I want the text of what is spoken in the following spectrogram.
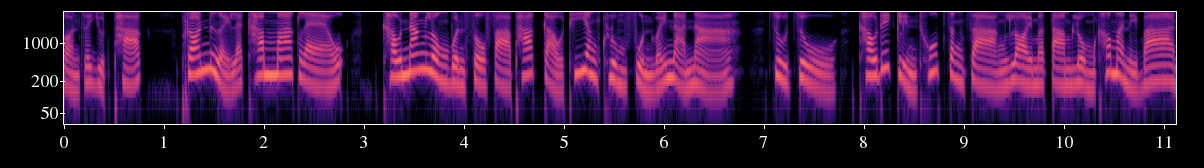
ก่อนจะหยุดพัก เพราะเหนื่อยและค่ำมากแล้ว เขานั่งลงบนโซฟาผ้าเก่าที่ยังคลุมฝุ่นไว้หนาๆ จู่ๆ เขาได้กลิ่นทูบจางๆ ลอยมาตามลมเข้ามาในบ้าน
